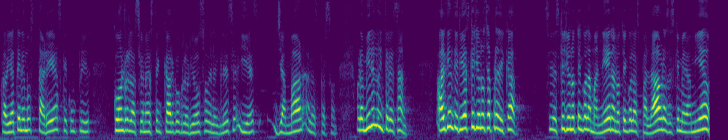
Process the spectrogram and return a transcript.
Todavía tenemos tareas que cumplir con relación a este encargo glorioso de la iglesia y es llamar a las personas. Ahora, miren lo interesante. Alguien diría es que yo no sé predicar. Sí, es que yo no tengo la manera, no tengo las palabras, es que me da miedo,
